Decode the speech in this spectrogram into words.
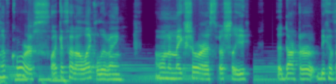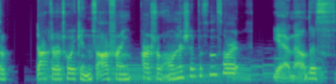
Of course. Like I said, I like living. I want to make sure, especially the doctor, because of Dr. Toykin's offering partial ownership of some sort. Yeah, no, this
